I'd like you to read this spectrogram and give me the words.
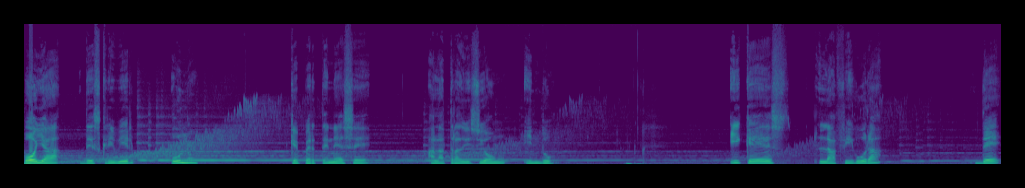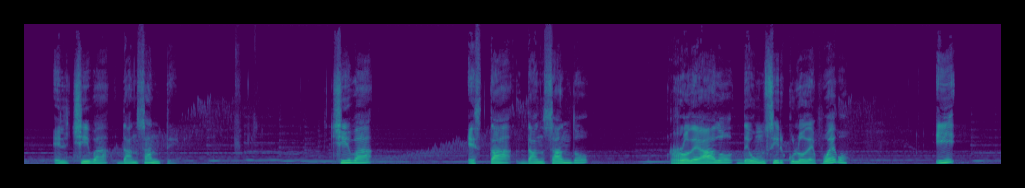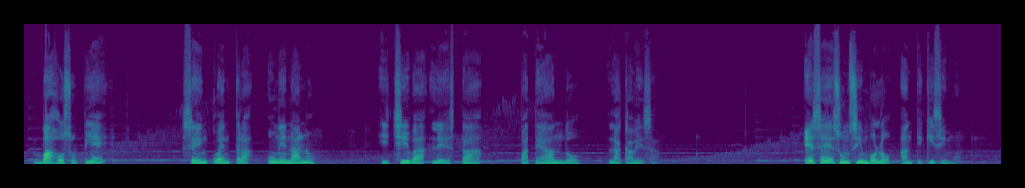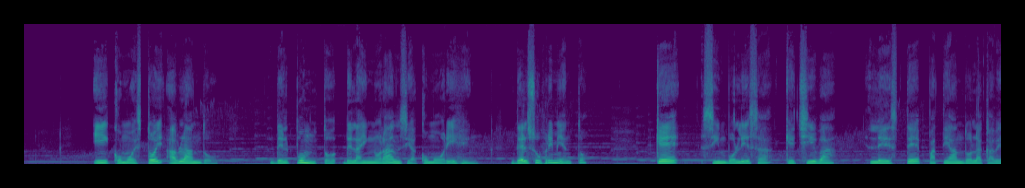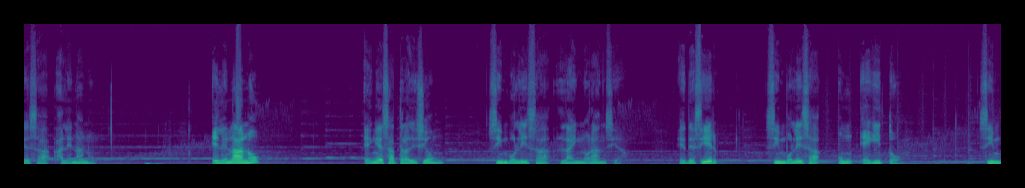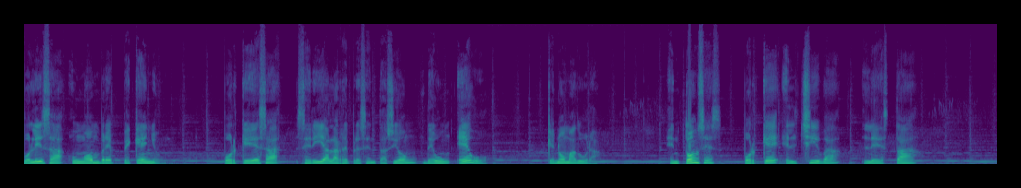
Voy a describir uno que pertenece a la tradición hindú y que es la figura de el Chiva danzante. Chiva está danzando rodeado de un círculo de fuego y bajo su pie se encuentra un enano y Chiva le está pateando la cabeza. Ese es un símbolo antiquísimo. Y como estoy hablando del punto de la ignorancia como origen del sufrimiento, que simboliza que Chiva le esté pateando la cabeza al enano. El enano, en esa tradición, simboliza la ignorancia, es decir, simboliza un eguito, simboliza un hombre pequeño, porque esa sería la representación de un ego que no madura. Entonces, ¿por qué el chiva le está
